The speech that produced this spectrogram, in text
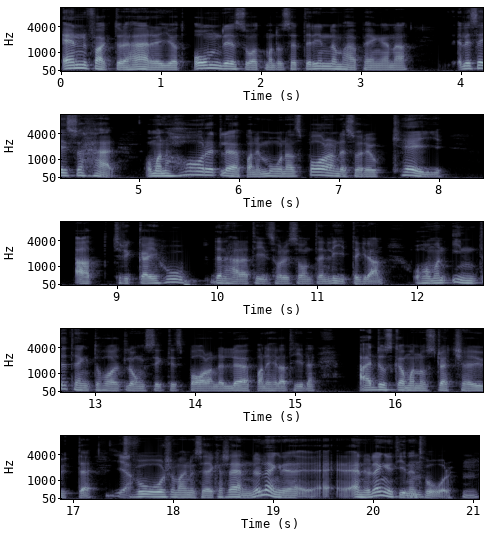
en faktor här är ju att om det är så att man då sätter in de här pengarna, eller säg så här, om man har ett löpande månadssparande så är det okej att trycka ihop den här tidshorisonten lite grann. Och har man inte tänkt att ha ett långsiktigt sparande löpande hela tiden, då ska man nog stretcha ut det. Ja. Två år som Magnus säger, kanske ännu längre, ännu längre tid än Mm. två år. Mm.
